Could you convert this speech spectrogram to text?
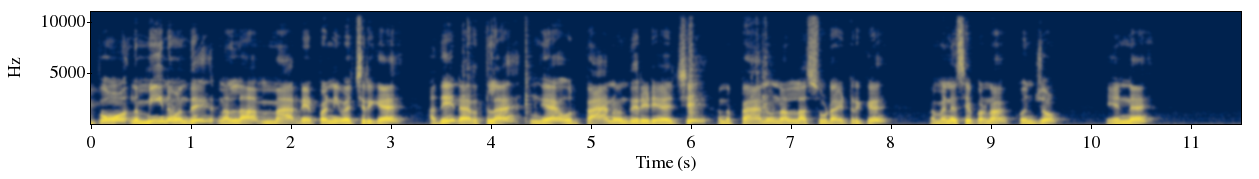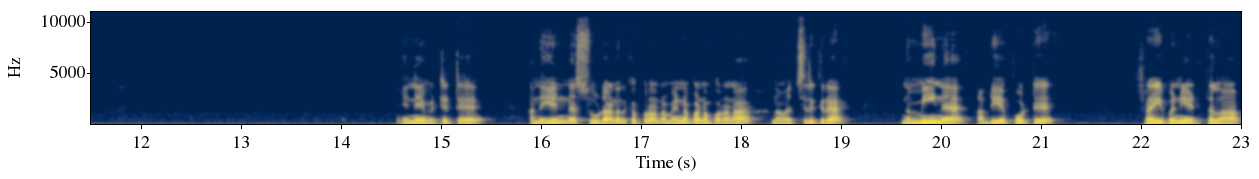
இப்போது இந்த மீனை வந்து நல்லா மேரினேட் பண்ணி வச்சுருக்கேன். அதே நேரத்தில் இங்கே ஒரு பேன் வந்து ரெடி ஆகிடுச்சு அந்த பேனும் நல்லா சூடாயிட்டிருக்கு. நம்ம என்ன செய்ய போகிறோன்னா கொஞ்சம் எண்ணெய் எண்ணெயை விட்டுட்டு அந்த எண்ணெய் சூடானதுக்கப்புறம் நம்ம என்ன பண்ண போகிறோன்னா நான் வச்சுருக்கிற இந்த மீனை அப்படியே போட்டு ஃப்ரை பண்ணி எடுத்துடலாம்.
